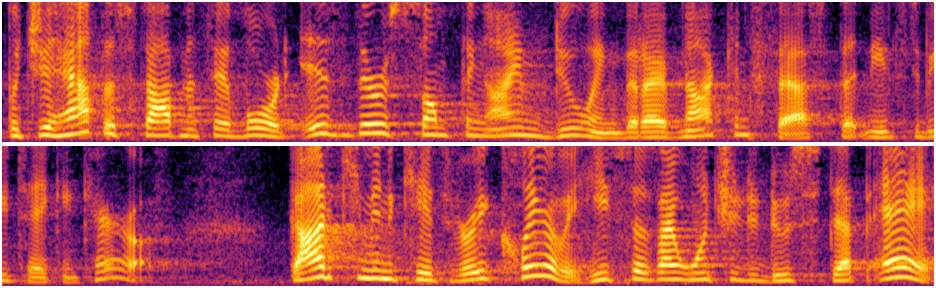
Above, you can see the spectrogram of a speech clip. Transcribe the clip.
but you have to stop and say, Lord, is there something I'm doing that I have not confessed that needs to be taken care of? God communicates very clearly. He says, I want you to do step A.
